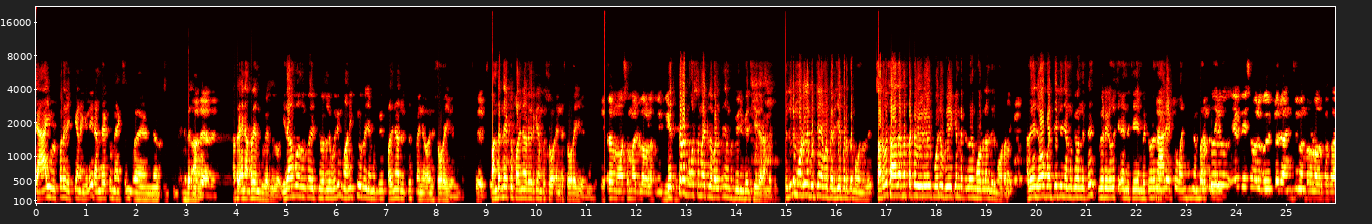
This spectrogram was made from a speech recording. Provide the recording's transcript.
ചായ ഉൾപ്പെടെ വെക്കുകയാണെങ്കിൽ രണ്ടേ ടു മാക്സിമം വരുന്നുള്ളൂ. അതെ അതെ അത്ര നമുക്ക് വരുന്നുള്ളൂ. ഇതാകുമ്പോൾ നമുക്ക് ഒരു മണിക്കൂർ നമുക്ക് പതിനാറ് ലിറ്റർ സ്റ്റോറേജ് വരുന്നുണ്ട്. പന്ത്രണ്ട് ടു പതിനാറ് വരെ നമുക്ക് സ്റ്റോറേജ് വരുന്നുണ്ട്. എത്ര മോശമായിട്ടുള്ള വെള്ളത്തിന് എത്ര മോശമായിട്ടുള്ള വെള്ളത്തിന് നമുക്ക് പ്യൂരിഫൈ ചെയ്ത് തരാൻ പറ്റും. ഇതിന്റെ മോഡലിനെ കുറിച്ച് നമ്മൾ പരിചയപ്പെടുത്താൻ പോകുന്നത്. സർവസാധാരണപ്പെട്ട വീടുകൾ പോലും ഉപയോഗിക്കാൻ പറ്റുന്ന ഒരു മോഡലാണ് ഇതൊരു മോഡൽ അതായത് ലോ ബഡ്ജറ്റിൽ നമുക്ക് വന്നിട്ട് വീടുകൾ ചെയ്യാൻ പറ്റും? ഒരു നാല് ടു അഞ്ച് മെമ്പേഴ്സ് ഏകദേശം ഒരു വീട്ടിലൊരു അഞ്ച് മെമ്പർ ഉള്ളവർക്കൊക്കെ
